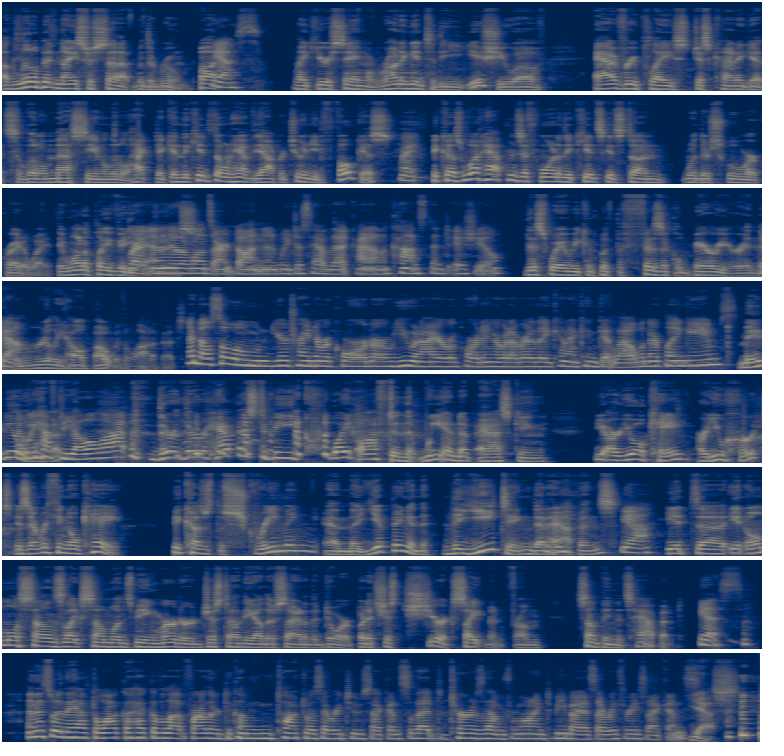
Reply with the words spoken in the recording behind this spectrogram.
a little bit nicer setup with the room. But yes. like you're saying, we're running into the issue of every place just kind of gets a little messy and a little hectic, and the kids don't have the opportunity to focus. Right. Because what happens if one of the kids gets done with their schoolwork right away? They want to play video right. games. And then the other ones aren't done, and we just have that kind of a constant issue. This way, we can put the physical barrier in there Yeah. and really help out with a lot of it. And also, when you're trying to record, or you and I are recording, or whatever, they kind of can get loud when they're playing games, Maybe a and we have bit. to yell a lot. there, there happens to be quite often that we end up asking, "Are you okay? Are you hurt? Is everything okay?" Because the screaming and the yipping and the, the yeeting that Mhm. happens, yeah. it uh, it almost sounds like someone's being murdered just on the other side of the door, but it's just sheer excitement from something that's happened. Yes. And this way, they have to walk a heck of a lot farther to come talk to us every two seconds, so that deters them from wanting to be by us every three seconds. Yes.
